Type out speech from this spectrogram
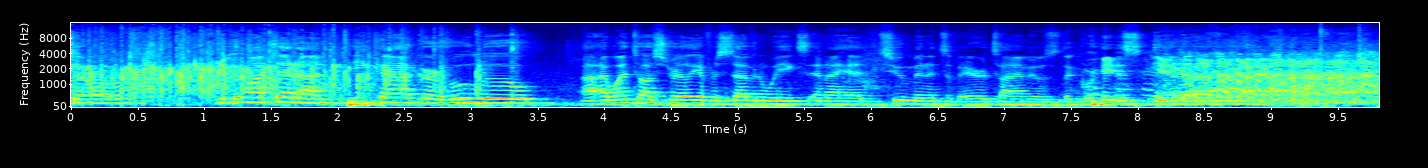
So you can watch that on Peacock or Hulu. Uh, I went to Australia for seven weeks and I had two minutes of airtime. It was the greatest gig I've ever got.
